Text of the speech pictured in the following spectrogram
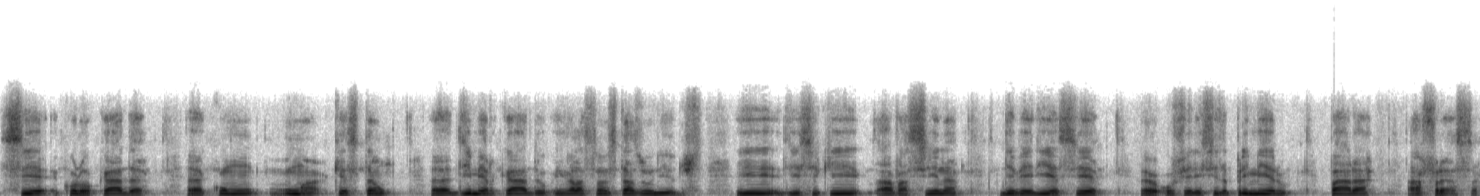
ser colocada como uma questão de mercado em relação aos Estados Unidos e disse que a vacina deveria ser uh, oferecida primeiro para à França.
